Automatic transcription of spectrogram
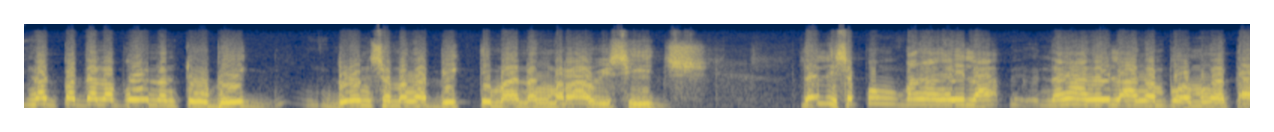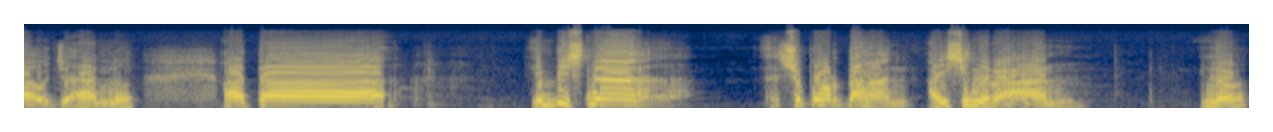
nagpadala po ng tubig doon sa mga biktima ng Marawi Siege. Dahil isa pong pangangayla, nangangailangan po ang mga tao dyan. No? At ah, imbis na suportahan ay siniraan. No?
